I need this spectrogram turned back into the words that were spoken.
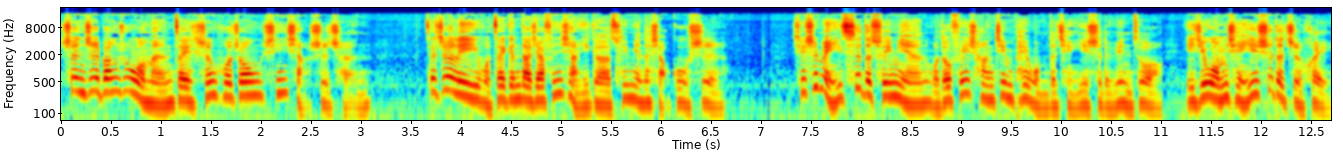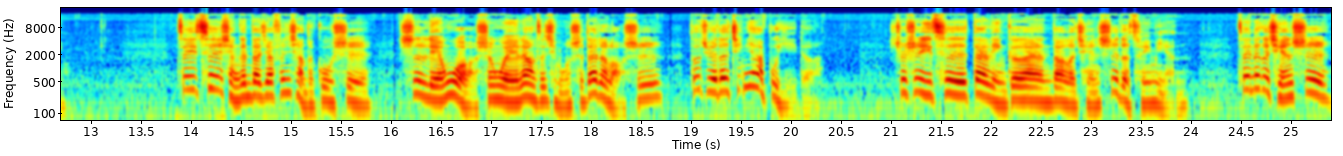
甚至帮助我们在生活中心想事成。在这里，我再跟大家分享一个催眠的小故事。其实每一次的催眠，我都非常敬佩我们的潜意识的运作，以及我们潜意识的智慧。这一次想跟大家分享的故事，是连我身为量子启蒙时代的老师都觉得惊讶不已的。这是一次带领个案到了前世的催眠，在那个前世，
